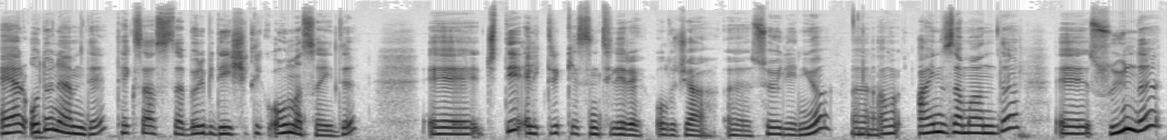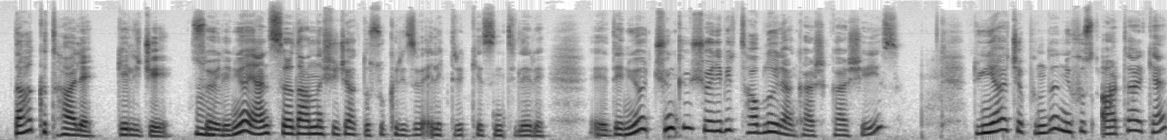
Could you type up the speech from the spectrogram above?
Eğer o dönemde Teksas'ta böyle bir değişiklik olmasaydı e, ciddi elektrik kesintileri olacağı e, söyleniyor. E, evet. E, ama aynı zamanda e, suyun da daha kıt hale geleceği söyleniyor. Hı. Yani sıradanlaşacak da su krizi ve elektrik kesintileri e, deniyor. Çünkü şöyle bir tabloyla karşı karşıyayız. Dünya çapında nüfus artarken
